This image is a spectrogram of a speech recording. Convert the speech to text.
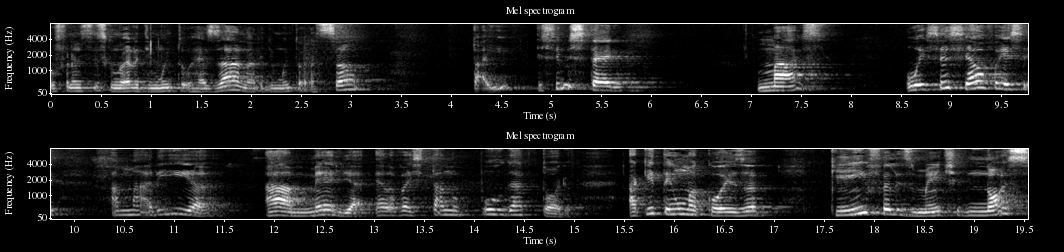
o Francisco não era de muito rezar, não era de muita oração? Está aí esse mistério. Mas o essencial foi esse a Maria, a Amélia, ela vai estar no purgatório. Aqui tem uma coisa que infelizmente nós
